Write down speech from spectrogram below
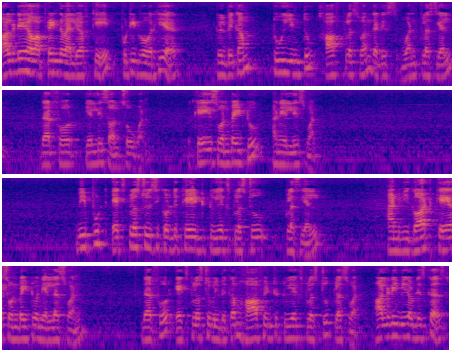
Already I have obtained the value of k, put it over here. It will become 2 into half plus 1 that is 1 plus L. Therefore L is also 1. So k is 1 by 2 and L is 1. We put x plus 2 is equal to k into 2x plus 2 plus L and we got k as 1 by 2 and L as 1 Therefore, x plus 2 will become half into 2x plus 2 plus 1. Already we have discussed,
